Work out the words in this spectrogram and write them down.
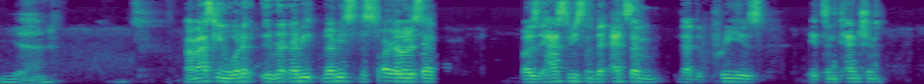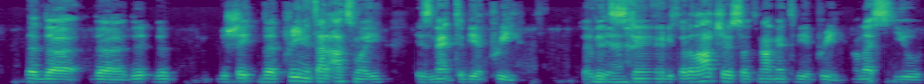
Yeah. I'm asking what it, Rabbi, Rabbi, the story Rabbi said was it has to be something that etzem that the pre is its intention, that the the the, the the pre mitzad atzmai is meant to be a pre. So if it's yeah. going to be sevel so it's not meant to be a pre, unless you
